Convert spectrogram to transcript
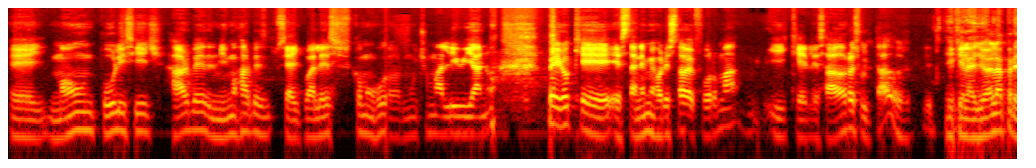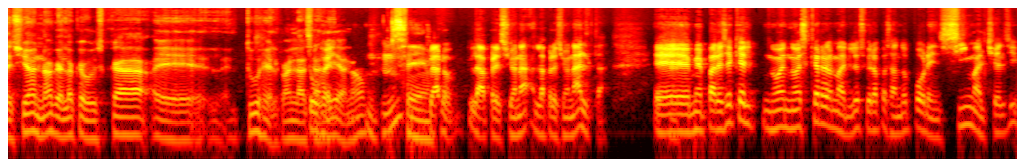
Eh, Mount, Pulisic, Harvard, el mismo Harvard, o sea, igual es como un jugador mucho más liviano, pero que está en el mejor estado de forma y que les ha dado resultados. Y que le ayuda a la presión, ¿no? Que es lo que busca eh, Tuchel con la salida, ¿no? sí. Claro, la presión, la presión alta. Eh, me parece que no, no, es que Real Madrid lo estuviera pasando por encima al Chelsea,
